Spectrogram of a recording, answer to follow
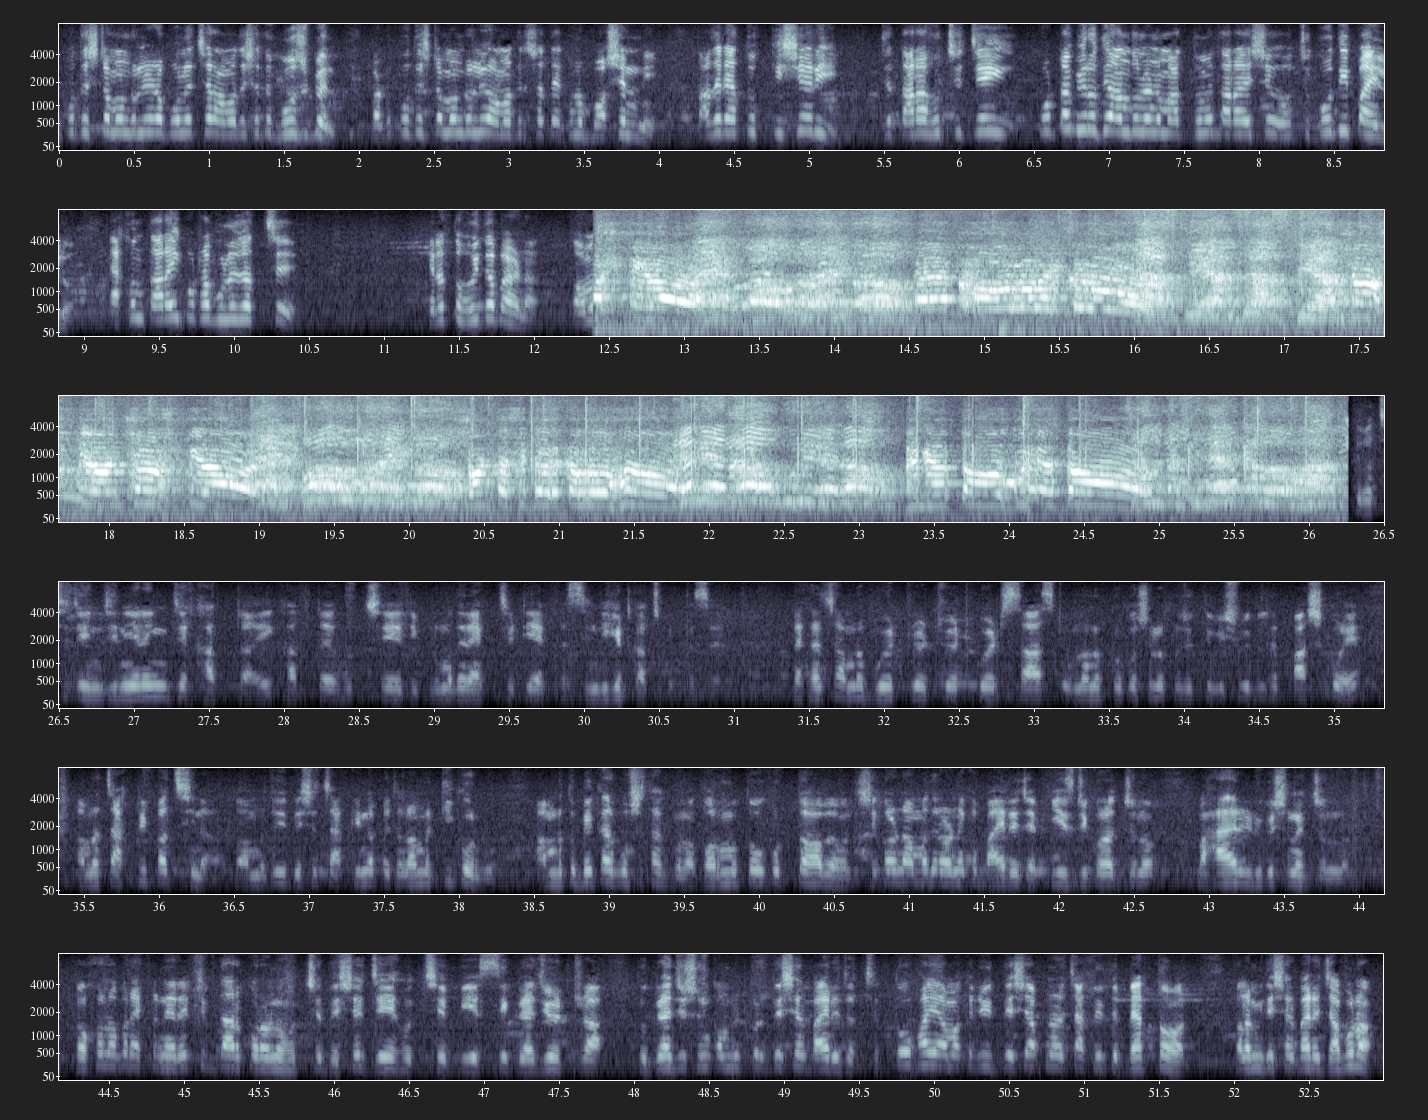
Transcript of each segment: উপদেষ্টা মন্ডলীরা বলেছেন, আমাদের সাথে বসবেন বাট উপদেষ্টা মন্ডলীও আমাদের সাথে এখনও বসেননি। তাদের এত কিসেরই যে তারা হচ্ছে যেই কোটা বিরোধী আন্দোলনের মাধ্যমে তারা এসে হচ্ছে গদি পাইলো, এখন তারাই কোটা ভুলে যাচ্ছে? এটা তো হইতে পারে না। তো আমার একচেটি একটা সিন্ডিকেট কাজ করতেছে। দেখা যাচ্ছে আমরা বুয়েট টুয়েট, চুয়েট কুয়েট, সাস্ট, অন্যান্য প্রকৌশল প্রযুক্তি বিশ্ববিদ্যালয়ে পাশ করে আমরা চাকরি পাচ্ছি না। তো আমরা যদি দেশে চাকরি না পাই, তাহলে আমরা আমরা তো বেকার বসে থাকব না, কর্ম তো করতে হবে আমাদের। সে কারণে আমাদের অনেকে বাইরে যায় পিএইচডি করার জন্য বা হায়ার এডুকেশনের জন্য। তখন আবার একটা ন্যারেটিভ দাঁড় করানো হচ্ছে দেশে যে হচ্ছে বিএসসি গ্র্যাজুয়েটরা তো গ্র্যাজুয়েশন কমপ্লিট করে দেশের বাইরে যাচ্ছে। তো ভাই, আমাকে যদি দেশে আপনারা চাকরিতে ব্যর্থ হন, তাহলে আমি দেশের বাইরে যাব না?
